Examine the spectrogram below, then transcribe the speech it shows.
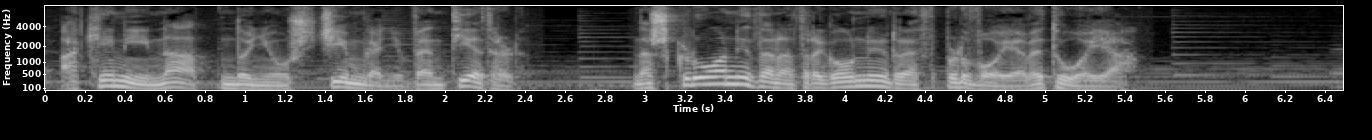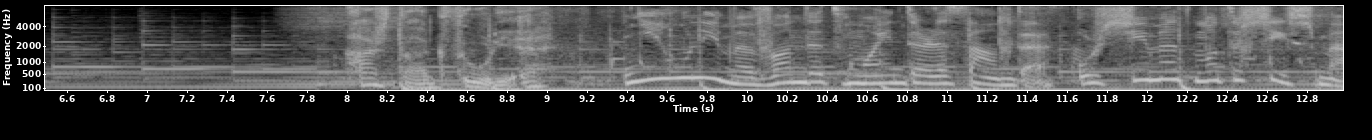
a keni inat ndonjë ushqim nga një vend tjetër? Na shkruani dhe na tregoni rreth përvojave tuaja. Hashtag Thurje Njihuni me vendet më interesante, ushqimet më të shijshme,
